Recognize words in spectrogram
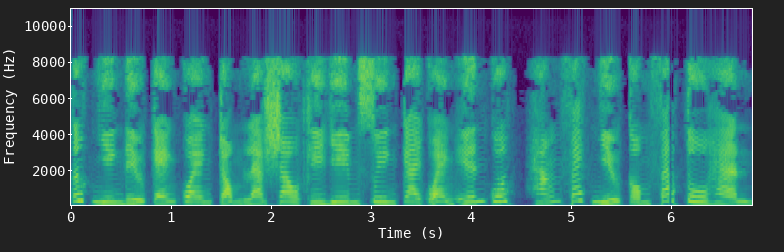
Tất nhiên điều càng quan trọng là sau khi Diêm Xuyên cai quản Yến quốc, hắn phát nhiều công pháp tu hành.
